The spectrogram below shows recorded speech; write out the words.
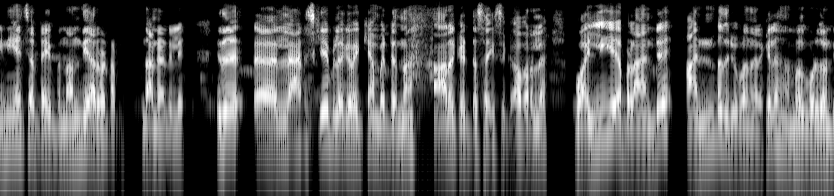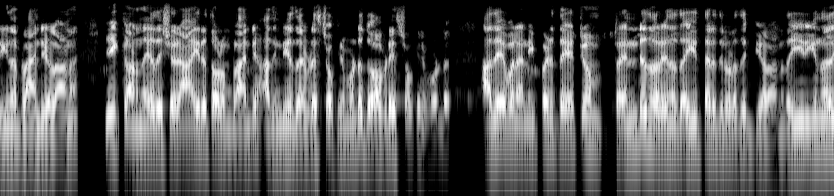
മിനിയേച്ചർ ടൈപ്പ് നന്ദിയാർവട്ടം ഇതാണ് കണ്ടില്ലേ? ഇത് ലാൻഡ്സ്കേപ്പിലൊക്കെ വെക്കാൻ പറ്റുന്ന ആറക്കെട്ട് സൈസ് കവറിൽ വലിയ പ്ലാന്റ് അൻപത് രൂപ നിരക്കിൽ നമ്മൾ കൊടുത്തുകൊണ്ടിരിക്കുന്ന പ്ലാന്റുകളാണ് ഈ കാണുന്ന ഏകദേശം ഒരു ആയിരത്തോളം പ്ലാന്റ് അതിന്റെ ഇവിടെ സ്റ്റോക്കിലുമുണ്ട് അവിടെ സ്റ്റോക്കിലുമുണ്ട് അതേപോലെ തന്നെ ഇപ്പോഴത്തെ ഏറ്റവും ട്രെൻഡ് എന്ന് പറയുന്നത് ഈ തരത്തിലുള്ള തെറ്റികളാണ്. ദൈ ഇരിക്കുന്നത്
